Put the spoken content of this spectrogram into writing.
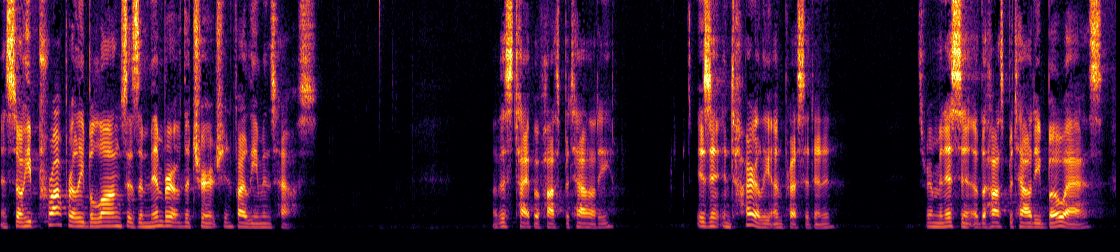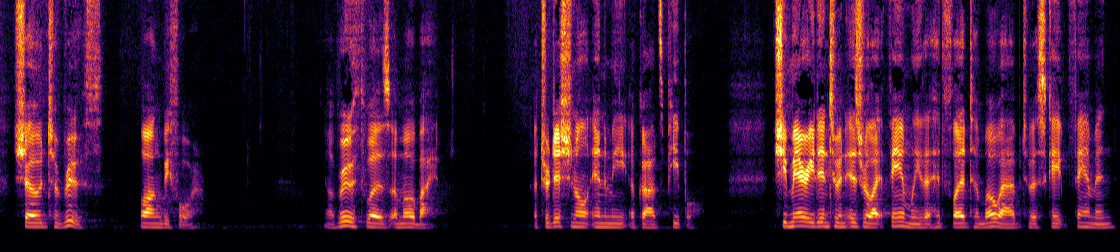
And so he properly belongs as a member of the church in Philemon's house. Now, this type of hospitality isn't entirely unprecedented. It's reminiscent of the hospitality Boaz showed to Ruth long before. Ruth was a Moabite a traditional enemy of God's people. She married into an Israelite family that had fled to Moab to escape famine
